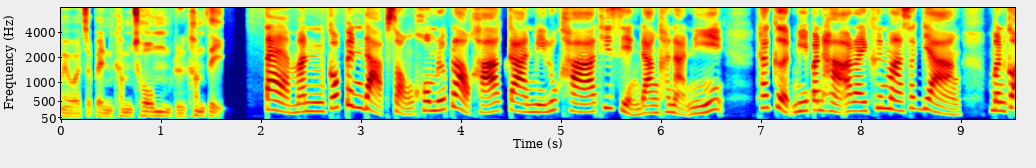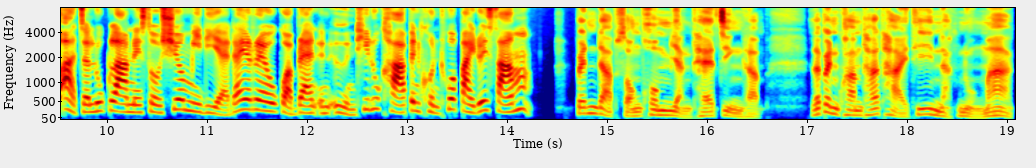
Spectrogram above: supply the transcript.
ไม่ว่าจะเป็นคำชมหรือคำติ แต่มันก็เป็นดาบสองคมหรือเปล่าคะ การมีลูกค้าที่เสียงดังขนาดนี้ ถ้าเกิดมีปัญหาอะไรขึ้นมาสักอย่าง มันก็อาจจะลุกลามในโซเชียลมีเดียได้เร็วกว่าแบรนด์อื่นๆ ที่ลูกค้าเป็นคนทั่วไปด้วยซ้ำเป็นดาบสองคมอย่างแท้จริงครับ และเป็นความท้าทายที่หนักหน่วงมาก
